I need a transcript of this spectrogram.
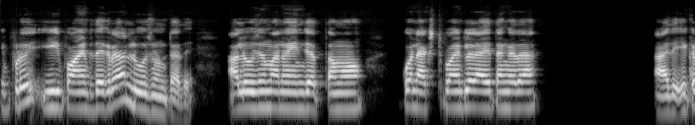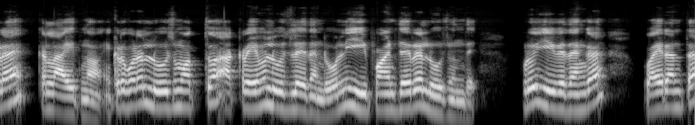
ఇప్పుడు ఈ పాయింట్ దగ్గర లూజ్ ఉంటుంది. ఆ లూజ్ని మనం ఏం చేస్తాము? ఇంకో నెక్స్ట్ పాయింట్లో లాగుతాం కదా? అది ఇక్కడ ఇక్కడ లాగుతున్నాం. ఇక్కడ కూడా లూజ్ మొత్తం అక్కడ ఏమీ లూజ్ లేదండి. ఓన్లీ ఈ పాయింట్ దగ్గర లూజ్ ఉంది. ఇప్పుడు ఈ విధంగా వైర్ అంతా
